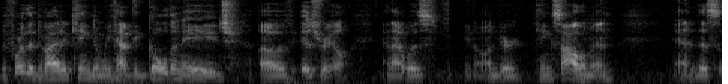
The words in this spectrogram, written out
before the divided kingdom, we have the golden age of Israel, and that was you know under King Solomon, and this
